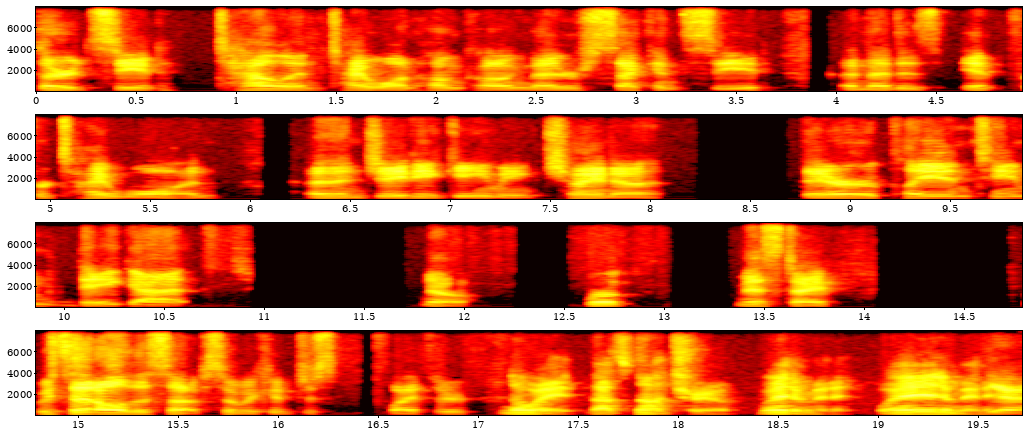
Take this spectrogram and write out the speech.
third seed. Talon Taiwan Hong Kong, that is second seed, and that is it for Taiwan. And then JD Gaming China, their play-in team, they got no, well, mistype. We set all this up so we could just fly through. No, wait, that's not true. Wait a minute. Wait a minute. Yeah.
